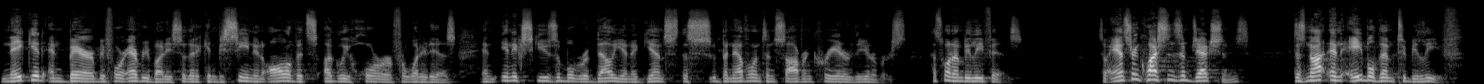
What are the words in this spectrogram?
naked and bare before everybody so that it can be seen in all of its ugly horror for what it is. An inexcusable rebellion against the benevolent and sovereign creator of the universe. That's what unbelief is. So answering questions and objections does not enable them to believe.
